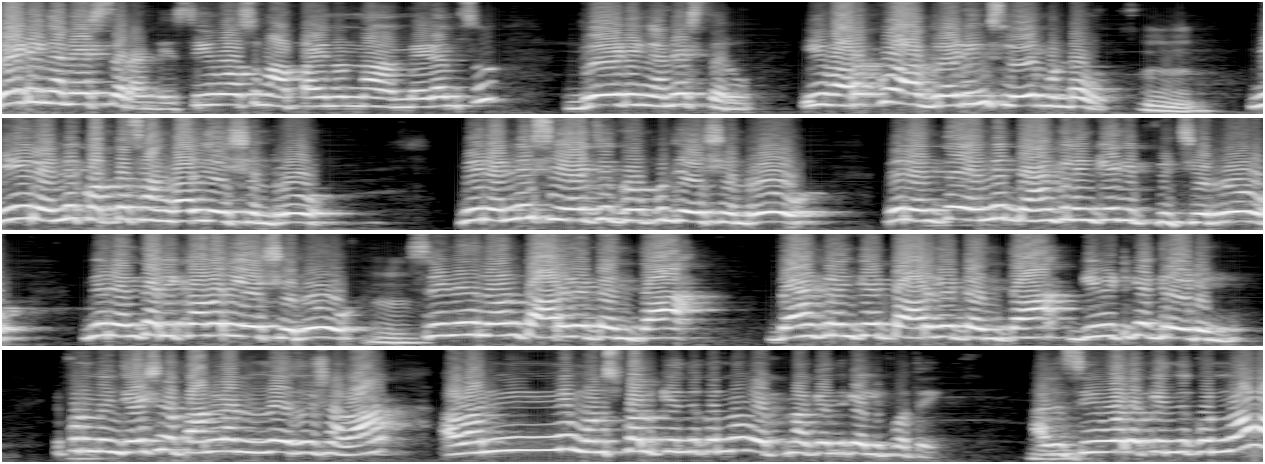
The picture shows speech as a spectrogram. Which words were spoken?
గ్రేడింగ్ అనేస్తారండి. సిఓస్ మా పైన మేడమ్స్ గ్రేడింగ్ అనేస్తారు. ఈ వరకు ఆ గ్రేడింగ్స్ ఏమి ఉండవు. మీరు ఎన్ని కొత్త సంఘాలు చేసిండ్రు? మీరు ఎన్ని సిఐజి గ్రూపులు చేసిండ్రు? మీరు ఎంత ఎన్ని బ్యాంక్ లింకేజ్ ఇప్పించిర్రు? మీరు ఎంత రికవరీ చేసిర్రు? శ్రీనిధి లోన్ టార్గెట్ ఎంత? బ్యాంక్ లింకేజ్ టార్గెట్ ఎంత? గివిటికే గ్రేడింగ్ ఇప్పుడు మేము చేసిన పనులన్నీ ఉన్నాయి చూసినావా? అవన్నీ మున్సిపల్ కిందకున్నాం ఎప్మా కిందకి వెళ్ళిపోతాయి. అది సిఓల కిందకున్నాం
